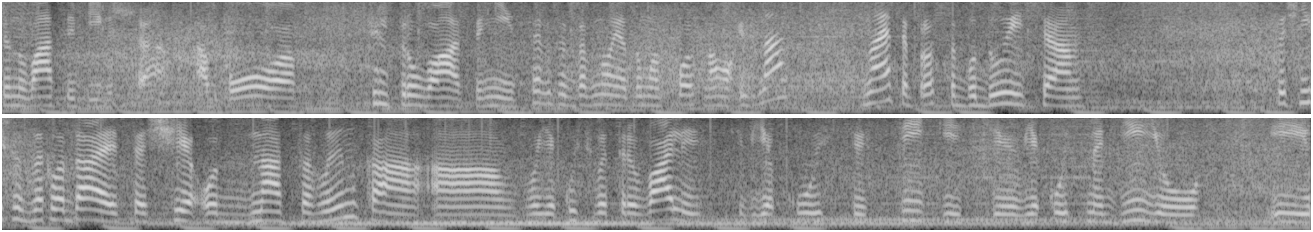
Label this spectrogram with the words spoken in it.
цінувати більше або фільтрувати. Ні, це вже давно, я думаю, в кожного із нас. Знаєте, просто будується точніше закладається ще одна цеглинка в якусь витривалість, в якусь стійкість, в якусь надію і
